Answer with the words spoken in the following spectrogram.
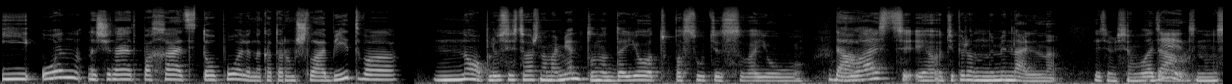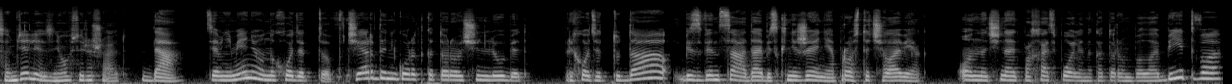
и он начинает пахать то поле, на котором шла битва. Но плюс есть важный момент, он отдает, по сути, свою да. власть, и теперь он номинально этим всем владеет, да. но на самом деле за него все решают. Да. Тем не менее, он уходит в Чердень, город, который очень любит, приходит туда без венца, да, без княжения, просто человек. Он начинает пахать поле, на котором была битва,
